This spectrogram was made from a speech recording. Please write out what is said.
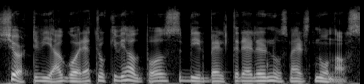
kjørte vi av gårde. Jeg tror ikke vi hadde på oss bilbelter eller noe som helst, noen av oss.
